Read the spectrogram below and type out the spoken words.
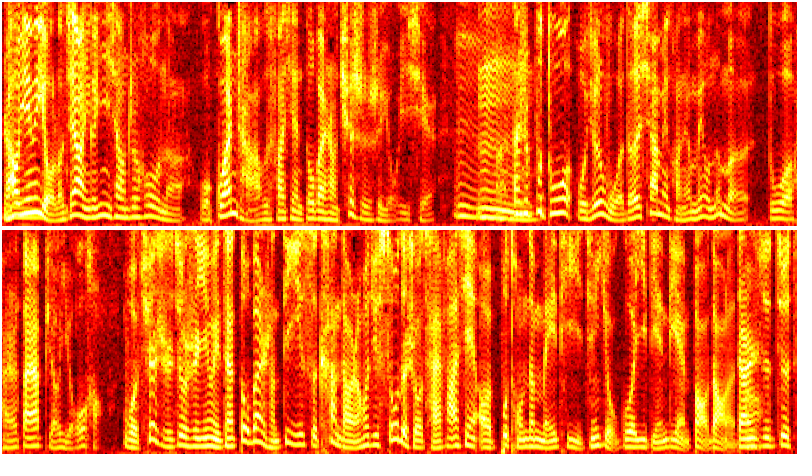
然后因为有了这样一个印象之后呢，我观察，我就发现豆瓣上确实是有一些，嗯嗯，但是不多。我觉得我的下面好像没有那么多，还是大家比较友好。我确实就是因为在豆瓣上第一次看到，然后去搜的时候才发现，哦，不同的媒体已经有过一点点报道了。但是就就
